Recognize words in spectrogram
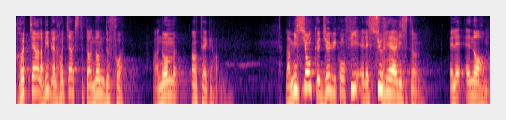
retient, la Bible, elle retient que c'était un homme de foi, un homme intègre. La mission que Dieu lui confie, elle est surréaliste, elle est énorme,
